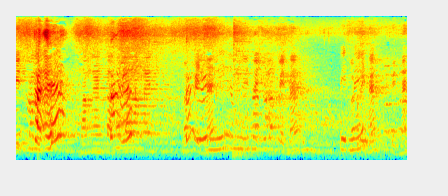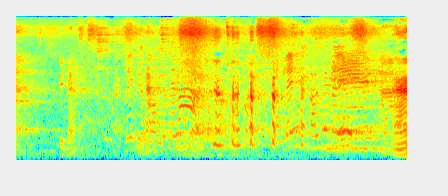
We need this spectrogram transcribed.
ปิดจะเอ๋ทำไงทำไงทำไงแล้วปิดไหมไม่ต้องปิดไหมปิดไหมปิดไหมปิดไหมปิดไหมปิดไหมเล่นกับเขาใช่ไหมอ่า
